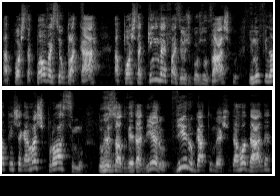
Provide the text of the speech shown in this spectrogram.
aposta qual vai ser o placar, aposta quem vai fazer os gols do Vasco e no final quem chegar mais próximo do resultado verdadeiro vira o gato mestre da rodada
